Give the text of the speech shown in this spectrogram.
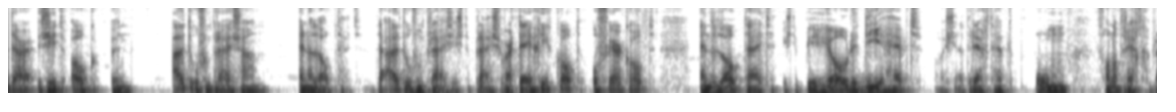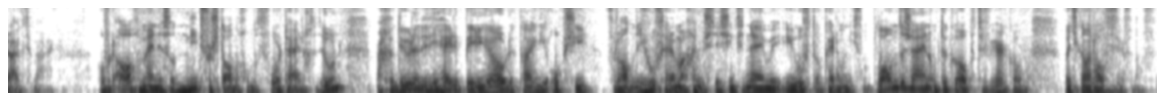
Daar zit ook een uitoefenprijs aan en een looptijd. De uitoefenprijs is de prijs waartegen je koopt of verkoopt. En de looptijd is de periode die je hebt, als je het recht hebt, om van het recht gebruik te maken. Over het algemeen is dat niet verstandig om dat voortijdig te doen. Maar gedurende die hele periode kan je die optie verhandelen. Je hoeft helemaal geen beslissing te nemen. Je hoeft ook helemaal niet van plan te zijn om te kopen, te verkopen. Want je kan er altijd weer vanaf.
